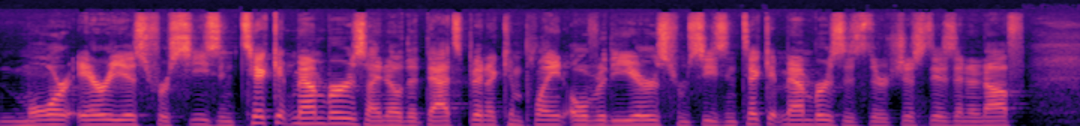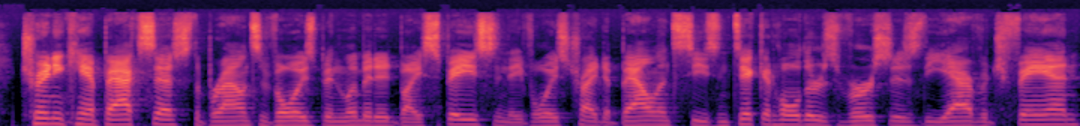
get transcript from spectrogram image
more areas for season ticket members. I know that that's been a complaint over the years from season ticket members, is there just isn't enough training camp access. The Browns have always been limited by space, and they've always tried to balance season ticket holders versus the average fan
